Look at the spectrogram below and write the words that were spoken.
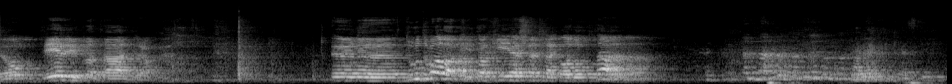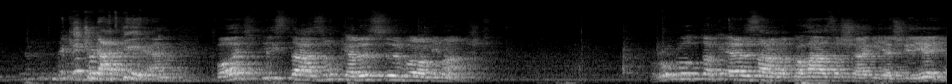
Jó, térjünk a tárgyra. Ön ö, tud valakit, aki esetleg adoptálná? Már megkezdi. De kicsodát kérem! Vagy tisztázzunk először valami mást. Romlottak Elzának a házassági esélyei?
